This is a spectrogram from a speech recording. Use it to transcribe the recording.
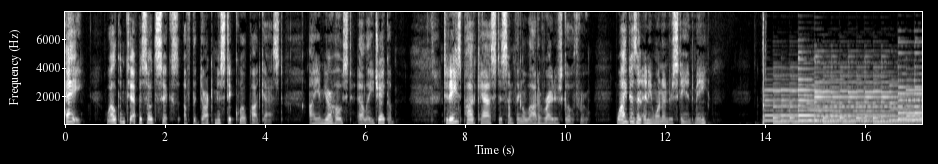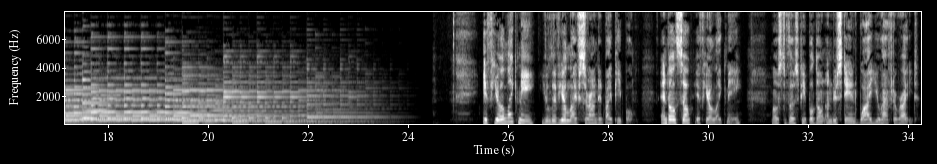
Hey, welcome to episode 6 of the Dark Mystic Quill podcast. I am your host, L.A. Jacob. Today's podcast is something a lot of writers go through. Why doesn't anyone understand me? If you're like me, you live your life surrounded by people. And also, if you're like me, most of those people don't understand why you have to write.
